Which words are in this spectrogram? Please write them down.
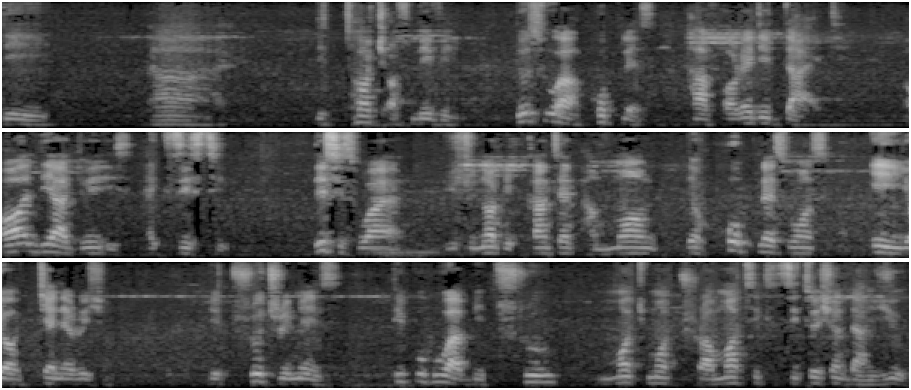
the uh, the touch of living. Those who are hopeless have already died. All they are doing is existing. This is why you should not be counted among the hopeless ones in your generation. The truth remains people who have been through much more traumatic situation than you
